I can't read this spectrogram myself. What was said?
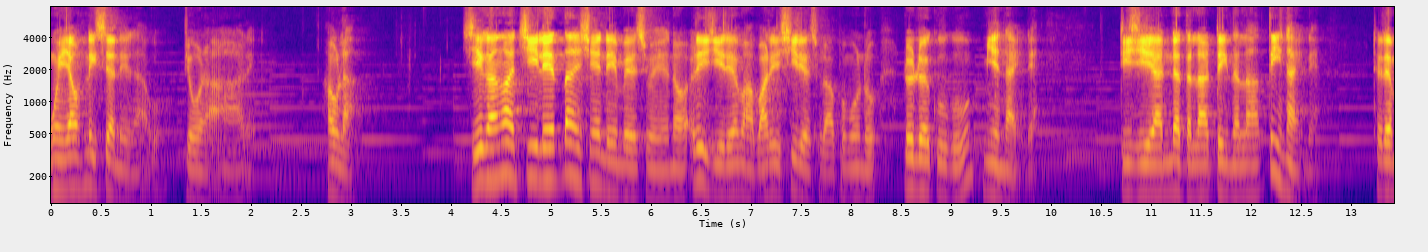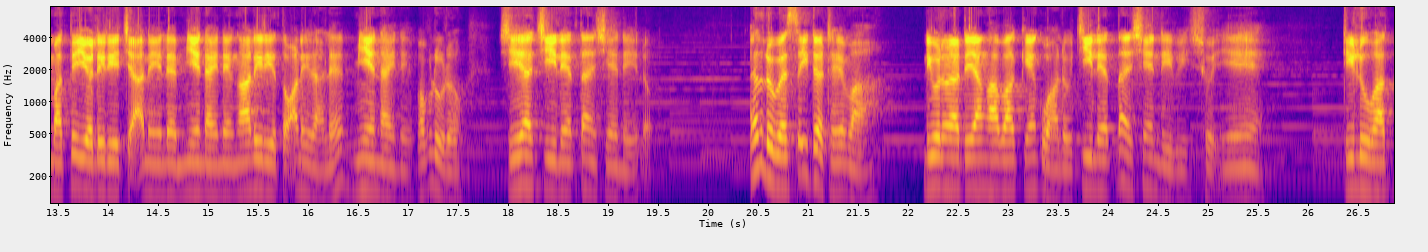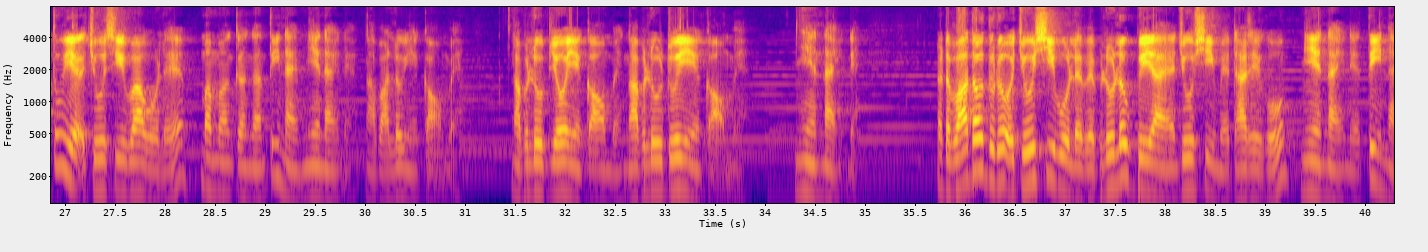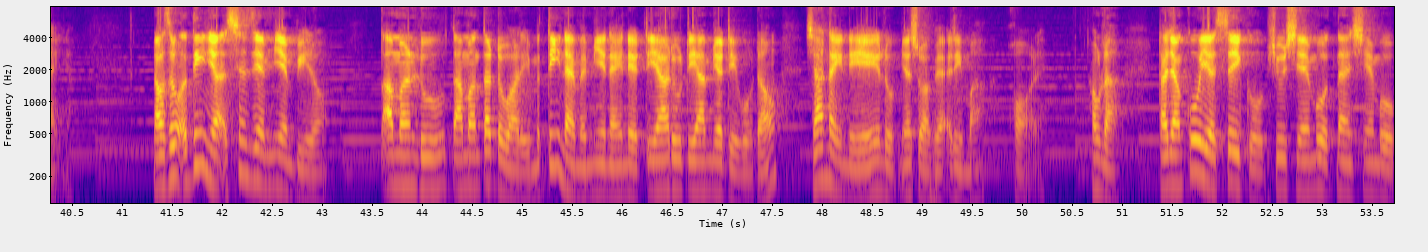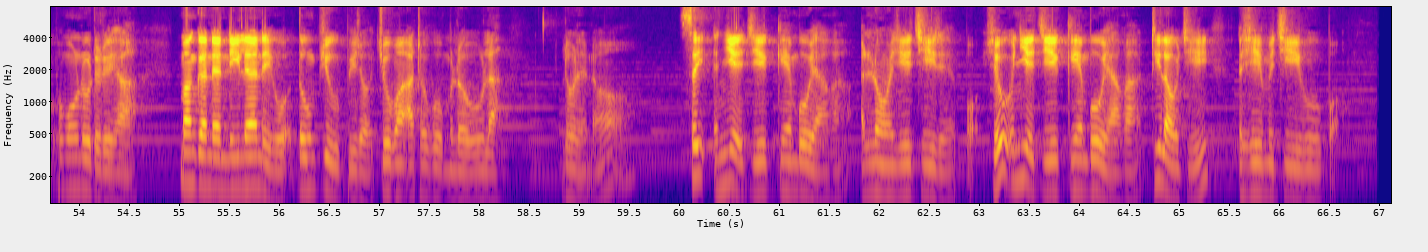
ဝင်ရောက်နှိမ့်ဆက်နေတာကိုပြောတာတဲ့ဟုတ်လားရေကန်ကကြည်လင်တန့်ရှင်းနေမယ်ဆိုရင်တော့အဲ့ဒီရေထဲမှာဘာတွေရှိတယ်ဆိုတာဘုံဘုံတို့လွယ်လွယ်ကူကူမြင်နိုင်တယ်ဒီရေကနဲ့တလားတိမ်တလားသိနိုင်တယ်ထဲထဲမှာတိရွယ်လေးတွေကြာနေရင်လည်းမြင်နိုင်တယ်ငါးလေးတွေသွားနေတာလည်းမြင်နိုင်တယ်ဘာဖြစ်လို့တော့ရေကကြည်လင်တန့်ရှင်းနေလို့အဲ့ဒါလိုပဲစိတ်သက်ထဲမှာ နိဝရဏတရား၅ပါးကင်းကွာလို့ကြည်လင်တန့်ရှင်းနေပြီဆိုရင်ဒီလိုဟာသူ့ရဲ့အကျိုးစီးပွားကိုလည်းမှန်မှန်ကန်ကန်သိနိုင်မြင်နိုင်တယ်ငါဘာလုပ်ရင်ကောင်းမယ်ငါဘလို့ပြောရင်ကောင်းမယ်ငါဘလို့တွေးရင်ကောင်းမယ်မြင်နိုင်တယ်နောက်တစ်ပါးတော့သူတို့အကျိုးရှိဖို့လည်းပဲဘလို့လုပ်ပေးရရင်အကျိုးရှိမယ်ဒါတွေကိုမြင်နိုင်တယ်သိနိုင်တယ်နောက်ဆုံးအသိဉာဏ်အဆင့်ဆင့်မြင့်ပြီးတော့တာမန်လူတာမန်တတ္တဝါတွေမသိနိုင်မမြင်နိုင်တဲ့တရားတို့တရားမြတ်တွေကိုတောင်ရနိုင်တယ်လို့မြတ်စွာဘုရားအဲ့ဒီမှာဟောတယ်ဟုတ်လား ဒါကြောင့်ကိုယ့်ရဲ့စိတ်ကိုဖြူရှင်ဖို့တန့်ရှင်းဖို့ဘုံဘုံတို့တွေဟာမှန်ကန်တဲ့နီလန်းတွေကိုအသုံးပြုပြီးတော့ကြိုးပမ်းအထောက်ဖို့မလိုဘူးလားလိုတယ်နော်စိတ်အညစ်အကြေးကင်းဖို့ရာကအလွန်အရေးကြီးတယ်ပေါ့ရုပ်အညစ်အကြေးကင်းဖို့ရာကတိလောက်ကြီးအရေးမကြီးဘူးပေါ့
